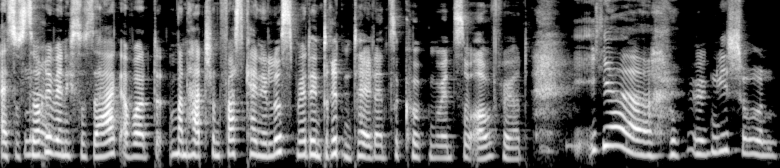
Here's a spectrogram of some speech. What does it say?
also sorry, Ja. wenn ich so sage, aber man hat schon fast keine Lust mehr, den dritten Teil dann zu gucken, wenn es so aufhört. Ja, irgendwie schon.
